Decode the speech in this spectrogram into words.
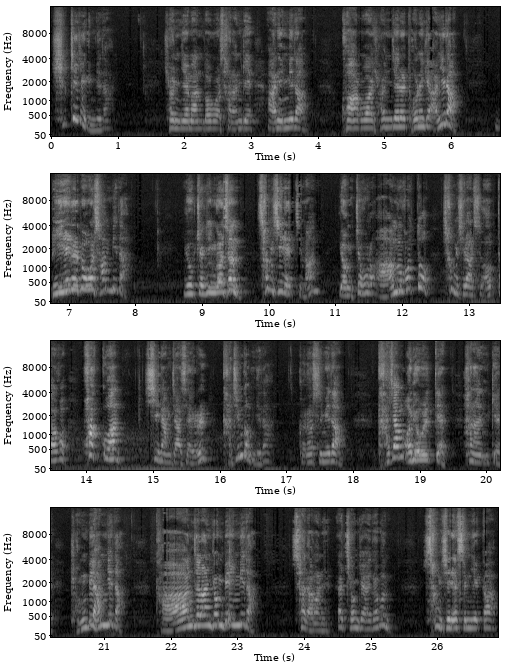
실제적입니다. 현재만 보고 사는 게 아닙니다. 과거와 현재를 보는 게 아니라 미래를 보고 삽니다. 육적인 것은 상실했지만 영적으로 아무것도 상실할 수 없다고 확고한 신앙 자세를 가진 겁니다. 그렇습니다. 가장 어려울 때 하나님께 경배합니다. 간절한 경배입니다. 사랑하는 애청자 여러분, 상실했습니까?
